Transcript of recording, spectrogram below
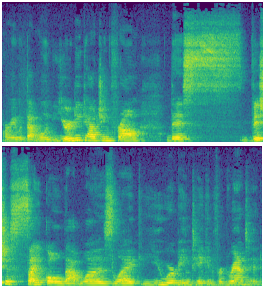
all right, with that moon. You're detaching from this vicious cycle that was like you were being taken for granted,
